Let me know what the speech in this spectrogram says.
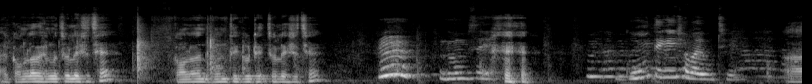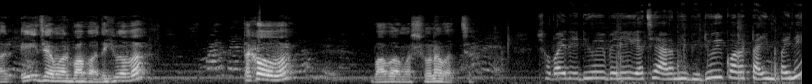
আর কমলা ভ্যানও চলে এসেছে। কমলা ঘুম থেকে উঠে চলে এসেছে। ঘুম থেকেই সবাই উঠে। আর এই যে আমার বাবা দেখি বাবা। দেখো বাবা। বাবা আমার সোনা বাচ্চা। সবাই রেডি হয়ে বেরিয়ে গেছে আর আমি ভিডিওই করার টাইম পাইনি।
